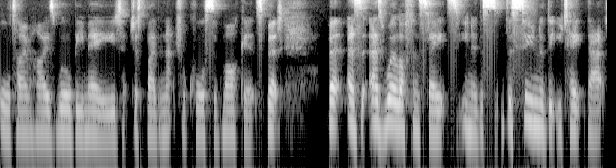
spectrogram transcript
all time highs will be made just by the natural course of markets. But but as as Will often states, you know, the, the sooner that you take that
